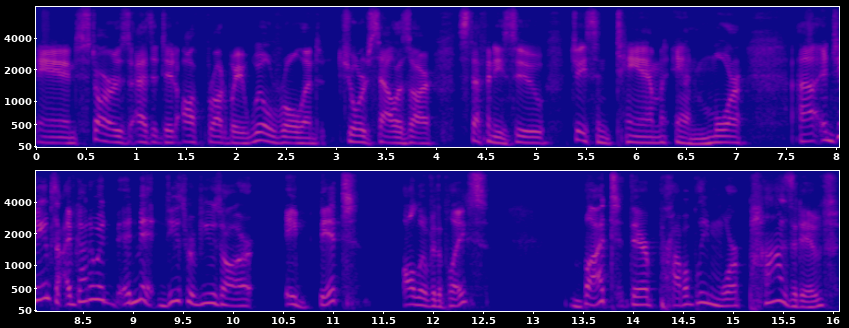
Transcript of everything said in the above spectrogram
and stars, as it did off Broadway, Will Roland, George Salazar, Stephanie Hsu, Jason Tam, and more. Uh, and James, I've got to admit, these reviews are a bit all over the place, but they're probably more positive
